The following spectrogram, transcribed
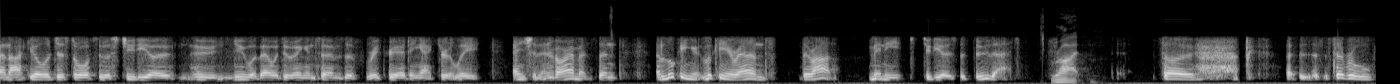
an archaeologist or to a studio who knew what they were doing in terms of recreating accurately ancient environments. And and looking looking around, there aren't many studios that do that. Right. So, uh, several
